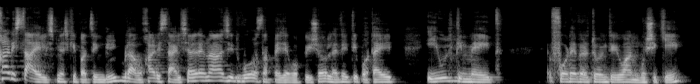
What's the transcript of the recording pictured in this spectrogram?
Harry Styles, μιας και είπα jingle. Μπράβο, Harry Styles. Ένα as it was να παίζει από πίσω. Δηλαδή τίποτα. Η, η ultimate Forever 21 μουσική.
